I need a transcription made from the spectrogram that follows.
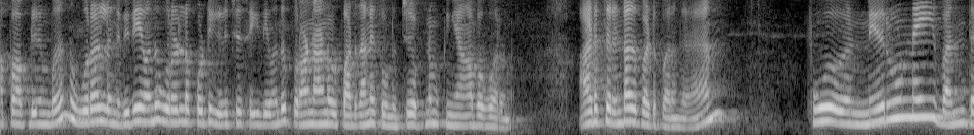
அப்போ அப்படிங்கும்போது இந்த உரல் இந்த விதையை வந்து உரலில் போட்டு இடித்த செய்தியை வந்து புறநானூறு பாட்டு தானே சொன்னுச்சு அப்படின்னு நமக்கு ஞாபகம் வரணும். அடுத்த ரெண்டாவது பாட்டு பாருங்கள் போ நெருணை வந்த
